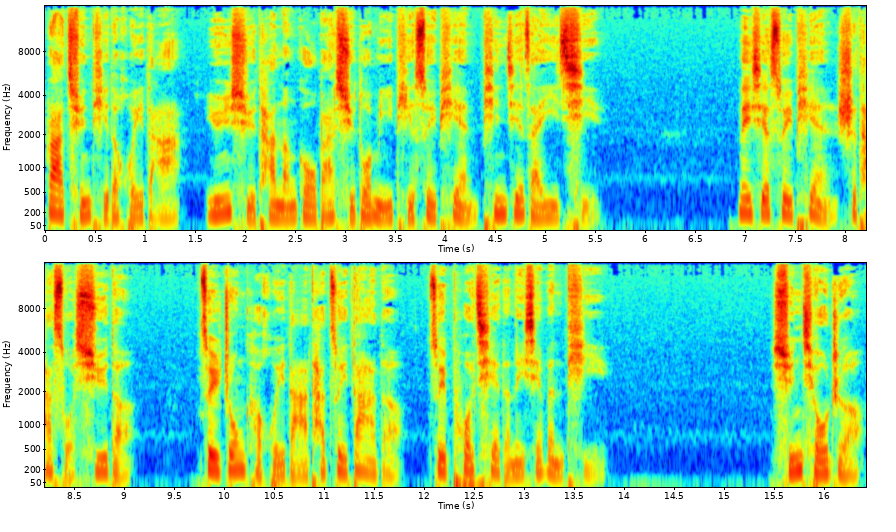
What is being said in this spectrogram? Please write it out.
，Ra 群体的回答。允许他能够把许多谜题碎片拼接在一起。那些碎片是他所需的，最终可回答他最大的、最迫切的那些问题。寻求者，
